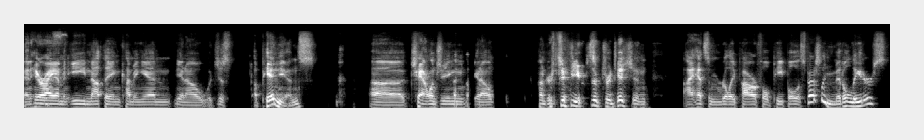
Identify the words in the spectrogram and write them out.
And here I am an E nothing coming in, you know, with just opinions, uh, challenging, you know, hundreds of years of tradition. I had some really powerful people, especially middle leaders.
